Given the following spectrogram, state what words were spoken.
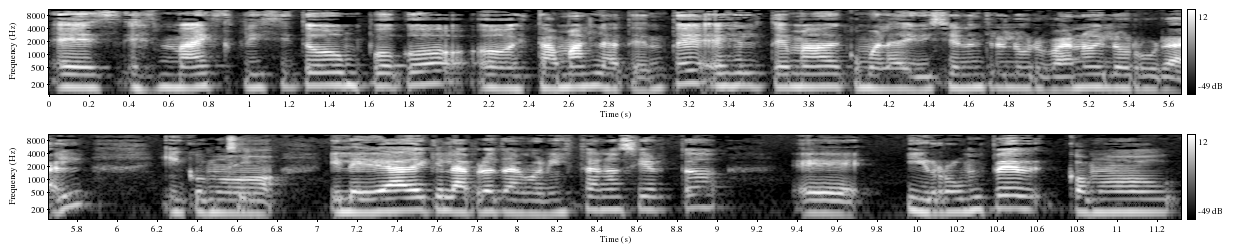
es, es más explícito un poco o está más latente, es el tema de como la división entre lo urbano y lo rural y como y la idea de que la protagonista, ¿no es cierto? Eh, irrumpe como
